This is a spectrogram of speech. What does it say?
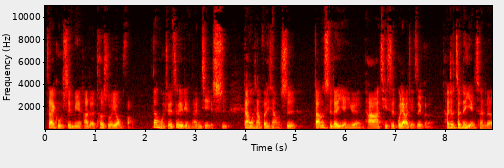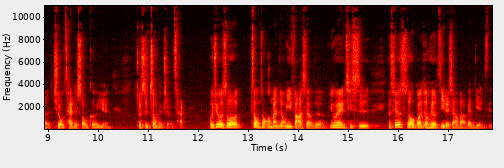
在股市里面它的特殊用法，但我觉得这个有点难解释。但我想分享的是，当时的演员他其实不了解这个，他就真的演成了韭菜的收割员，就是种的韭菜。我觉得有时候这种状况蛮容易发生的，因为其实有些时候观众会有自己的想法跟点子，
